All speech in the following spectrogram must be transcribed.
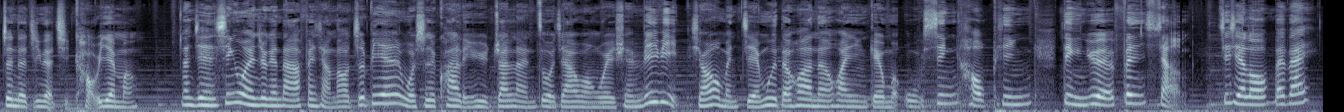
真的经得起考验吗？那今天新闻就跟大家分享到这边，我是跨领域专栏作家王伟轩 Vivi。喜欢我们节目的话呢，欢迎给我们五星好评、订阅、分享。谢谢喽，拜拜。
